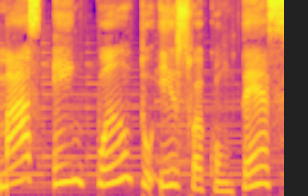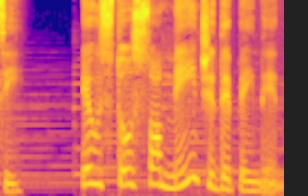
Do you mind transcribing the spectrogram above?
Mas enquanto isso acontece, eu estou somente dependendo.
